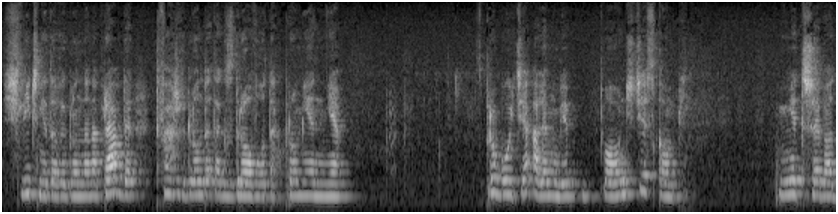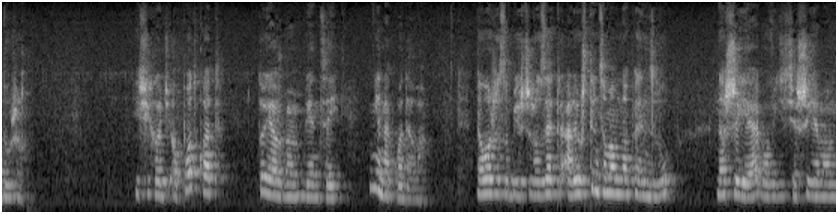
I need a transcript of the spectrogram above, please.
Ślicznie to wygląda, naprawdę. Twarz wygląda tak zdrowo, tak promiennie. Spróbujcie, ale mówię, bądźcie skąpi. Nie trzeba dużo. Jeśli chodzi o podkład, to ja już bym więcej nie nakładała. Nałożę sobie jeszcze rozetrę, ale już tym, co mam na pędzlu, na szyję, bo widzicie, szyję mam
